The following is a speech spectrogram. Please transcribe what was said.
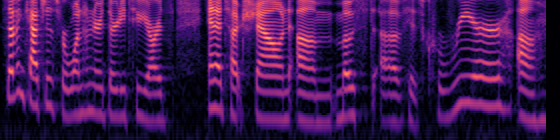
seven catches for 132 yards and a touchdown. Um, most of his career, um,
